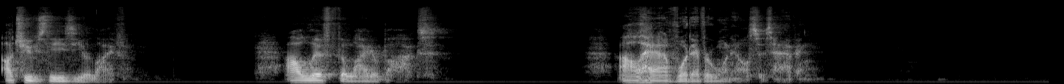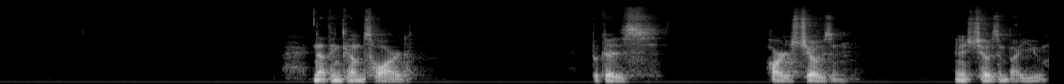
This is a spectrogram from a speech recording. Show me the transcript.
I'll choose the easier life. I'll lift the lighter box. I'll have what everyone else is having. nothing comes hard because hard is chosen and it's chosen by you.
